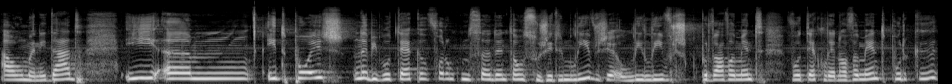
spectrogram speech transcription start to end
à humanidade. E, um, e depois, na biblioteca, foram começando então a surgir-me livros. Eu li livros que provavelmente vou ter que ler novamente porque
